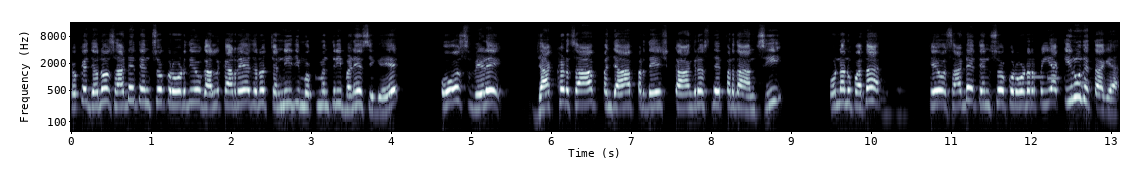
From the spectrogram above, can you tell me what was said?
ਕਿਉਂਕਿ ਜਦੋਂ 350 ਕਰੋੜ ਦੀ ਉਹ ਗੱਲ ਕਰ ਰਿਹਾ, ਜਦੋਂ ਚੰਨੀ ਜੀ ਮੁੱਖ ਮੰਤਰੀ ਬਣੇ ਸੀਗੇ, ਉਸ ਵੇਲੇ ਜਾਖੜ ਸਾਹਿਬ ਪੰਜਾਬ ਪ੍ਰਦੇਸ਼ ਕਾਂਗਰਸ ਦੇ ਪ੍ਰਧਾਨ ਸੀ। ਉਹਨਾਂ ਨੂੰ ਪਤਾ ਕਿ ਉਹ 350 ਕਰੋੜ ਰੁਪਈਆ ਕਿਹਨੂੰ ਦਿੱਤਾ ਗਿਆ।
